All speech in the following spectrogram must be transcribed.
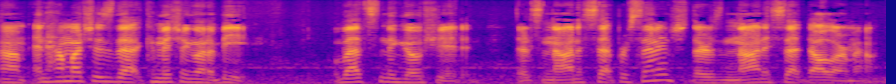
Um, and how much is that commission going to be? Well, that's negotiated. There's not a set percentage, there's not a set dollar amount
